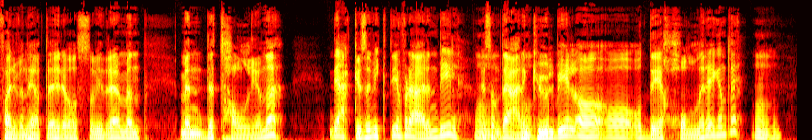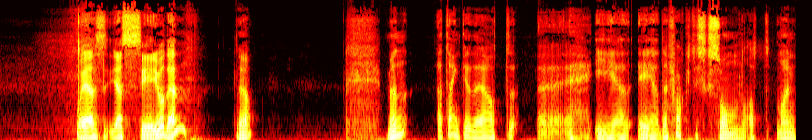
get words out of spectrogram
farven heter, osv., men, men detaljene det er ikke så viktig, for det er en bil. Liksom, det er en Mm. kul bil, og, og, og det holder egentlig. mm. Og jeg, jeg ser jo den. Ja. Men jeg tenker det at eh, er, er det faktisk sånn at man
